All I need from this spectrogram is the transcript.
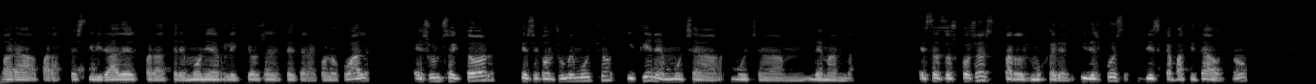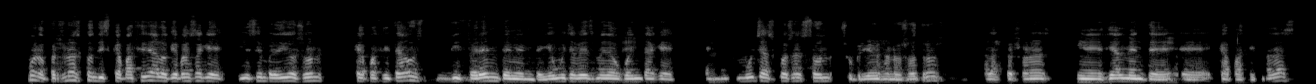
para, para, festividades, para ceremonias religiosas, etcétera. Con lo cual, es un sector que se consume mucho y tiene mucha, mucha mm, demanda. Estas dos cosas para las mujeres. Y después, discapacitados, ¿no? Bueno, personas con discapacidad, lo que pasa que yo siempre digo son capacitados diferentemente. Yo muchas veces me he dado cuenta que muchas cosas son superiores a nosotros, a las personas inicialmente eh, capacitadas,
